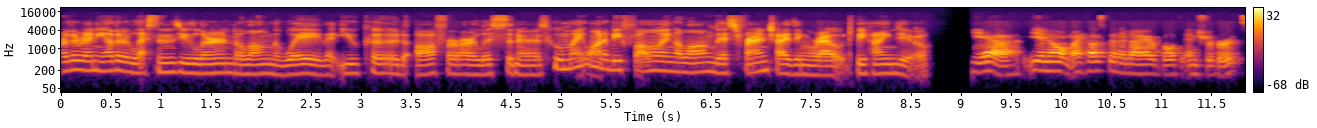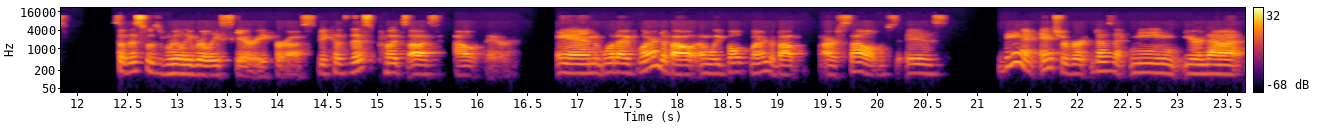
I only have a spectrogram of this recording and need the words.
Are there any other lessons you learned along the way that you could offer our listeners who might want to be following along this franchising route behind you? Yeah, you know, my husband and I are both introverts. So this was really, really scary for us because this puts us out there. And what I've learned about, and we both learned about ourselves, is being an introvert doesn't mean you're not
